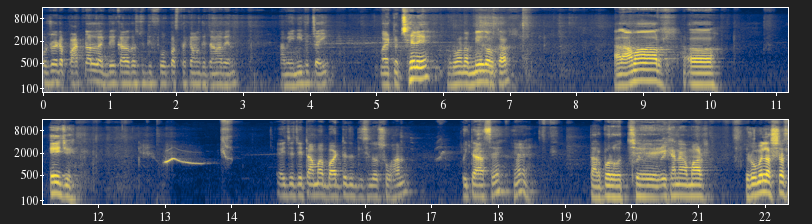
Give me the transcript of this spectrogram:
ওর জন্য একটা পার্টনার লাগবে, কারও কাছে যদি ফোর পাস থাকে আমাকে জানাবেন, আমি নিতে চাই। বা একটা ছেলে অথবা একটা মেয়ে দরকার। আর আমার এই যে এই যে যেটা আমার বার্থডেতে দিছিল সোহান, ওইটা আছে হ্যাঁ? তারপর হচ্ছে এখানে আমার রোমেল আশরাফ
